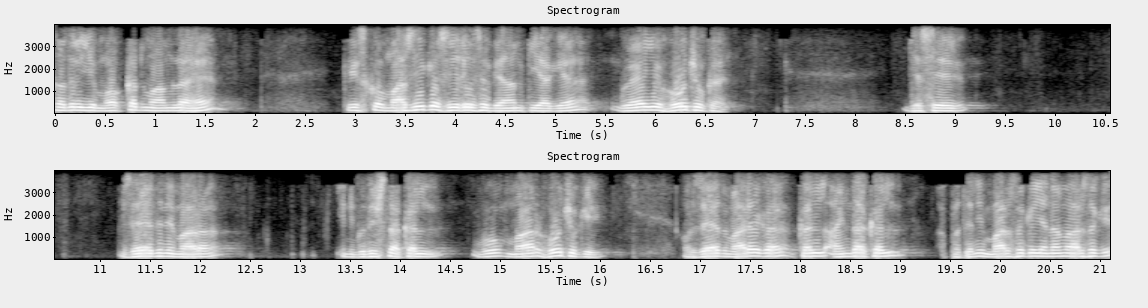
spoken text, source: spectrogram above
قدر یہ موقع معاملہ ہے کہ اس کو ماضی کے سیرے سے بیان کیا گیا، گویا یہ ہو چکا ہے۔ جیسے زید نے مارا یعنی گزشتہ کل وہ مار ہو چکی اور زید مارے گا، کل آئندہ کل، اب پتہ نہیں مار سکے یا نہ مار سکے۔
